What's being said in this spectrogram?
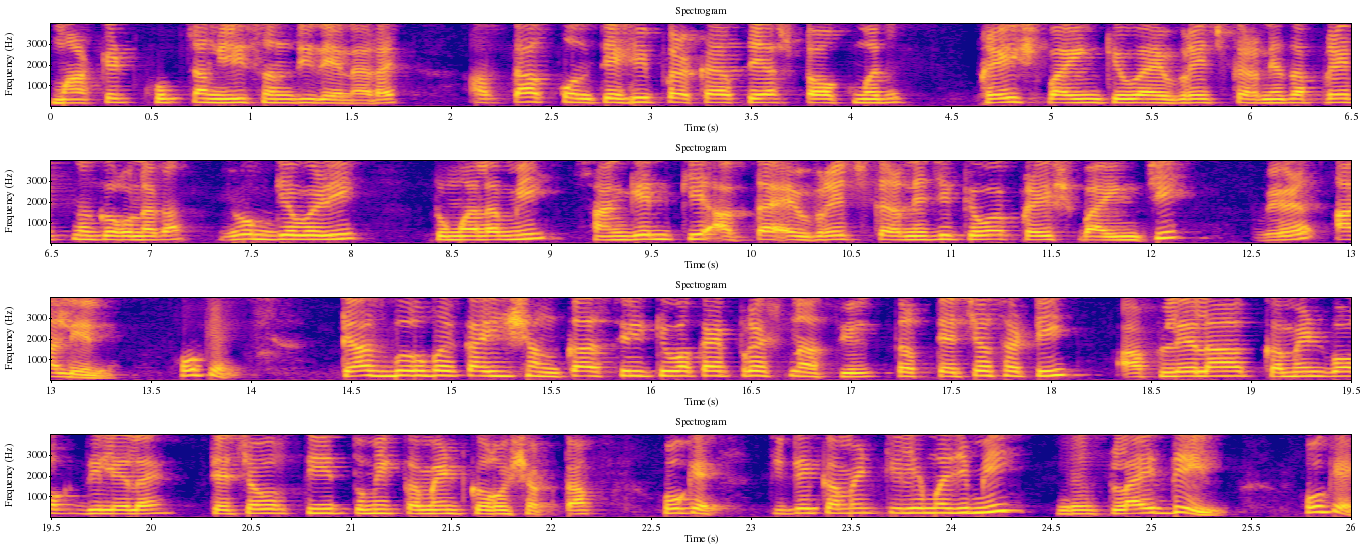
मार्केट खूप चांगली संधी देणार आहे. आता कोणत्याही प्रकारच्या स्टॉकमध्ये फ्रेश बाईंग किंवा ॲव्हरेज करण्याचा प्रयत्न करू नका. योग्य वेळी तुम्हाला मी सांगेन की आता ॲव्हरेज करण्याची किंवा फ्रेश बाईंगची वेळ आलेली. ओके त्याचबरोबर काही शंका असतील किंवा काही प्रश्न असतील तर त्याच्यासाठी आपल्याला कमेंट बॉक्स दिलेला आहे. त्याच्यावरती तुम्ही कमेंट करू शकता. ओके तिथे कमेंट केली म्हणजे मी रिप्लाय देईल. ओके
